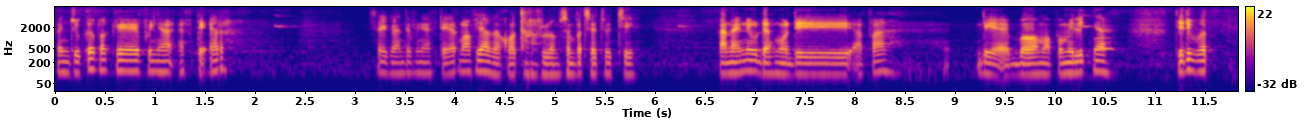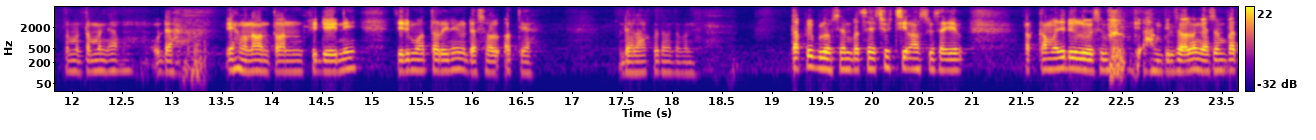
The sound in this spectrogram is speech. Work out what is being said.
ban juga pakai punya FDR saya ganti punya FDR maaf ya agak kotor belum sempat saya cuci. Karena ini udah mau di apa di bawa sama pemiliknya. Jadi buat teman-teman yang udah yang nonton video ini jadi motor ini udah sold out ya. Udah laku teman-teman. Tapi belum sempat saya cuci langsung saya rekam aja dulu sebelum diambil. Soalnya nggak sempat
